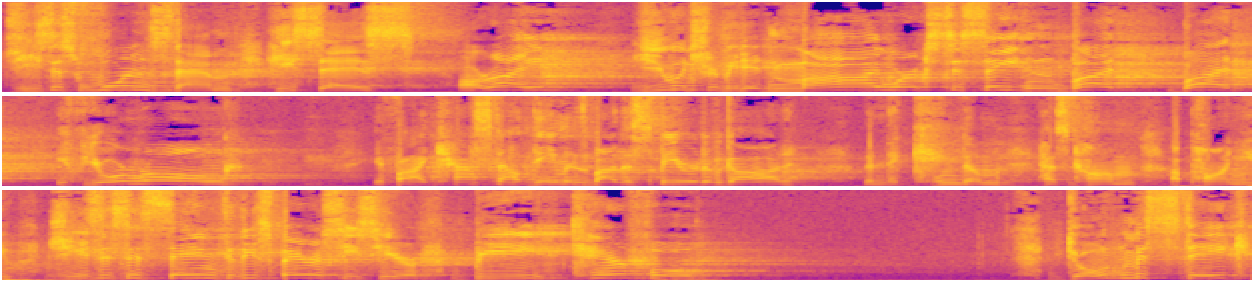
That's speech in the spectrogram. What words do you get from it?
Jesus warns them. He says, All right, you attributed my works to Satan, but, but, if you're wrong, if I cast out demons by the Spirit of God, then the kingdom has come upon you. Jesus is saying to these Pharisees here be careful. Don't mistake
